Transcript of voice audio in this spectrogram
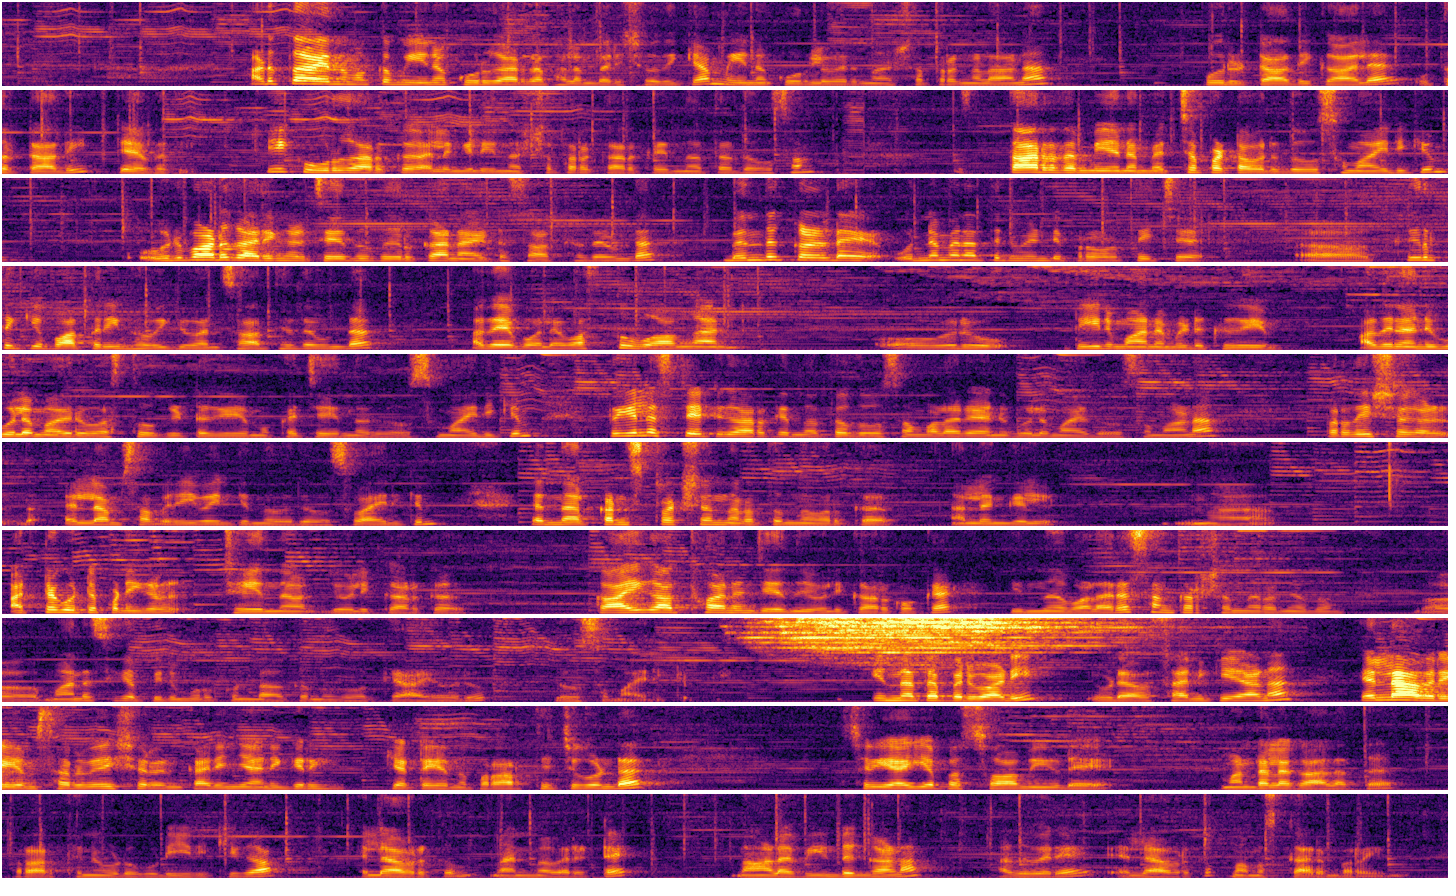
അടുത്തതായി നമുക്ക് മീനക്കൂറുകാരുടെ ഫലം പരിശോധിക്കാം. മീനക്കൂറിൽ വരുന്ന നക്ഷത്രങ്ങളാണ് പുരുട്ടാതി കാൽ ഉത്രട്ടാതി രേവതി. ഈ കൂറുകാർക്ക് അല്ലെങ്കിൽ ഈ നക്ഷത്രക്കാർക്ക് ഇന്നത്തെ ദിവസം താരതമ്യേന മെച്ചപ്പെട്ട ഒരു ദിവസമായിരിക്കും. ഒരുപാട് കാര്യങ്ങൾ ചെയ്തു തീർക്കാനായിട്ട് സാധ്യതയുണ്ട്. ബന്ധുക്കളുടെ ഉന്നമനത്തിന് വേണ്ടി പ്രവർത്തിച്ച് കീർത്തിക്ക് പാത്രീഭവിക്കുവാൻ സാധ്യതയുണ്ട്. അതേപോലെ വസ്തു വാങ്ങാൻ ഒരു തീരുമാനമെടുക്കുകയും അതിനനുകൂലമായൊരു വസ്തു കിട്ടുകയും ഒക്കെ ചെയ്യുന്ന ഒരു ദിവസമായിരിക്കും. റിയൽ എസ്റ്റേറ്റുകാർക്ക് ഇന്നത്തെ ദിവസം വളരെ അനുകൂലമായ ദിവസമാണ്. പ്രതീക്ഷകൾ എല്ലാം സബലീകരിക്കുന്ന ഒരു ദിവസമായിരിക്കും. എന്നാൽ കൺസ്ട്രക്ഷൻ നടത്തുന്നവർക്ക് അല്ലെങ്കിൽ അറ്റകുറ്റപ്പണികൾ ചെയ്യുന്ന ജോലിക്കാർക്ക് കായികാധ്വാനം ചെയ്യുന്ന ജോലിക്കാർക്കൊക്കെ ഇന്ന് വളരെ സംഘർഷം നിറഞ്ഞതും മാനസിക പിരിമുറുക്കുണ്ടാക്കുന്നതും ഒക്കെ ആയ ഒരു ദിവസമായിരിക്കും. ഇന്നത്തെ പരിപാടി ഇവിടെ അവസാനിക്കുകയാണ്. എല്ലാവരെയും സർവേശ്വരൻ കരിഞ്ഞ് അനുഗ്രഹിക്കട്ടെ എന്ന് പ്രാർത്ഥിച്ചുകൊണ്ട് ശ്രീ അയ്യപ്പസ്വാമിയുടെ മണ്ഡലകാലത്ത് പ്രാർത്ഥനയോടുകൂടിയിരിക്കുക എല്ലാവർക്കും നന്മ വരട്ടെ. നാളെ വീണ്ടും കാണാം. അതുവരെ എല്ലാവർക്കും നമസ്കാരം പറയുന്നു.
